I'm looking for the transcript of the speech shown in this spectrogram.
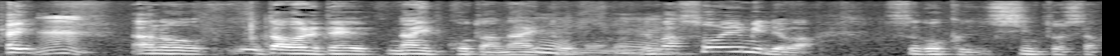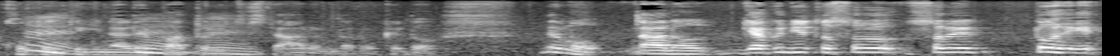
対、うんうんあの歌われてないことはないと思うので、うんうん。まあ、そういう意味ではすごく浸透した古典的なレパートリーとしてあるんだろうけど、でもあの逆に言うとそそれとへ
